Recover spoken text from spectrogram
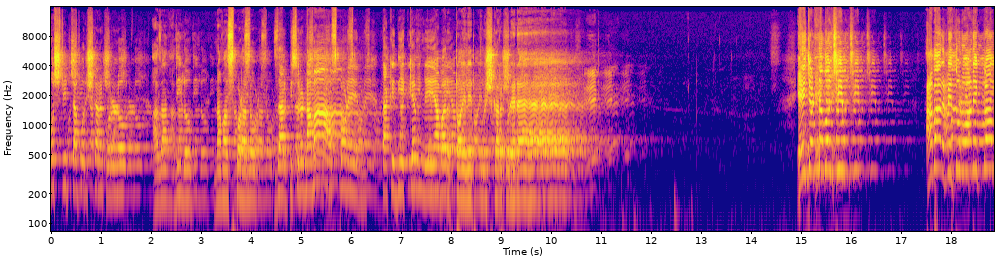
মসজিদটা পরিষ্কার করল আজান দিল, নামাজ পড়ালো। যার পিছনে নামাজ পড়েন, তাকে দিয়ে কেমনে আবার টয়লেট পরিষ্কার করে নেয়? এই জন্য বলছি, আবার বেতন অনেক কম।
